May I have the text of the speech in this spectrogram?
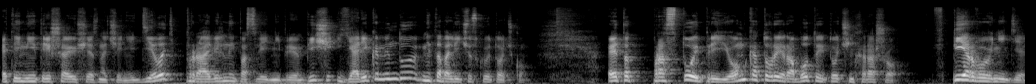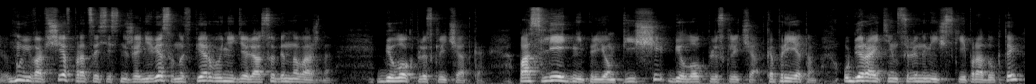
это имеет решающее значение, делать правильный последний прием пищи. Я рекомендую метаболическую точку. Это простой прием, который работает очень хорошо. В первую неделю, ну и вообще в процессе снижения веса, но в первую неделю особенно важно – белок плюс клетчатка. Последний прием пищи – белок плюс клетчатка. При этом убирайте инсулиномические продукты,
